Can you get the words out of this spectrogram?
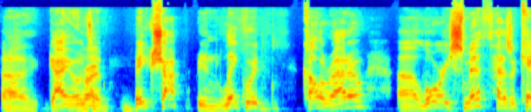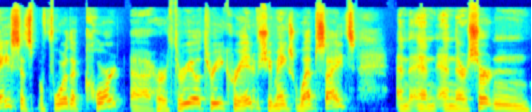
uh, guy owns Right. a bake shop in Lakewood, Colorado. Uh, Lorie Smith has a case that's before the court. Uh, her 303 Creative, she makes websites, and and and there are certain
